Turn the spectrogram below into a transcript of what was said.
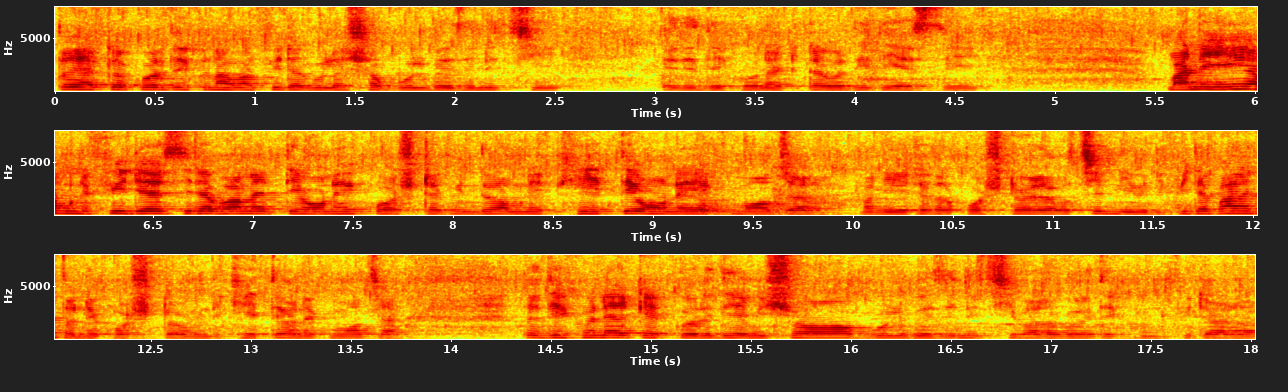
তো এক করে দেখুন আমার ফিটাগুলো সবগুলো বেজে নিচ্ছি এই যে দেখুন একটা করে দিতে আসছি মানে আপনি ফিডা সিরা বানাইতে অনেক কষ্ট কিন্তু আপনি খেতে অনেক মজা মানে এটা তো কষ্ট হয়ে যাচ্ছে ফিডা বানাইতে অনেক কষ্ট মানে খেতে অনেক মজা তো দেখুন, এক এক করে দিয়ে আমি সবগুলো বেজে নিচ্ছি, ভালো করে দেখুন, ফিডারা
